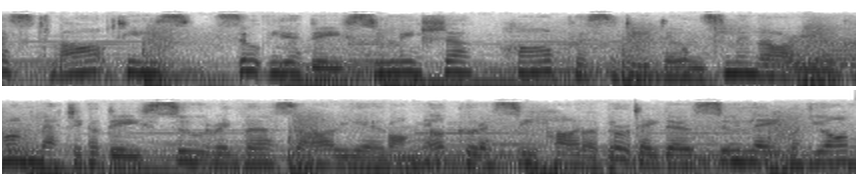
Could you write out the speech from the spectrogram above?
Est martes, Silvia de Suecia, ha precedido un seminario con mética de su reversario en el cursi ha abortado su legión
